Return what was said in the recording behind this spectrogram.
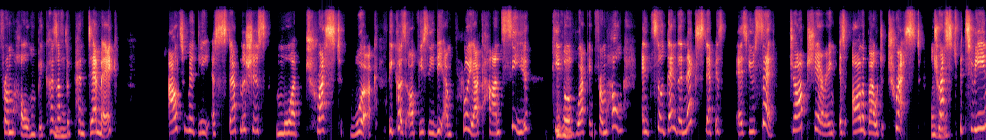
from home because mm-hmm. of the pandemic ultimately establishes more trust work because obviously the employer can't see people mm-hmm. working from home. And so then the next step is, as you said, job sharing is all about trust. Mm-hmm. trust between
